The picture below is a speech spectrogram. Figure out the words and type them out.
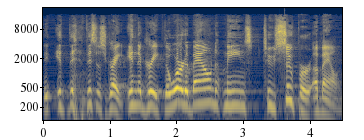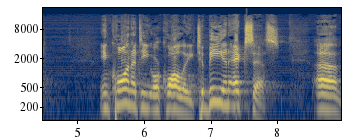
it, it, this is great. In the Greek, the word abound means to superabound in quantity or quality, to be in excess, uh,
